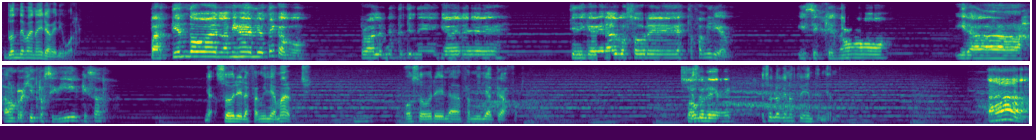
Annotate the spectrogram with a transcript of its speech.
¿Dónde van a ir a averiguar? Partiendo en la misma biblioteca, po, probablemente tiene que haber eh, tiene que haber algo sobre esta familia. Y si es que no, ir a, a un registro civil, quizás. Ya, sobre la familia March o sobre la familia Crawford. Sobre. Eso es lo que no estoy entendiendo. Ah.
